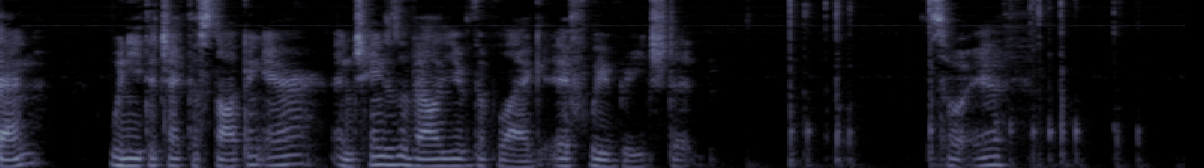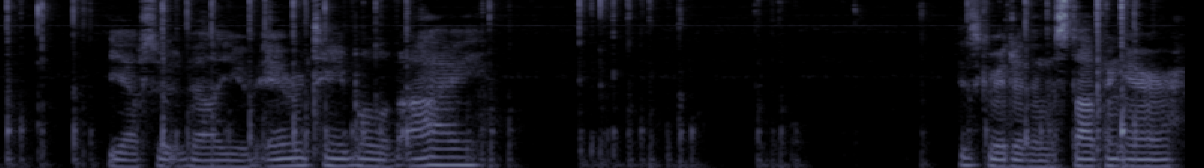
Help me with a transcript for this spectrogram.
Then, we need to check the stopping error and change the value of the flag if we've reached it. So if the absolute value of error table of i is greater than the stopping error,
